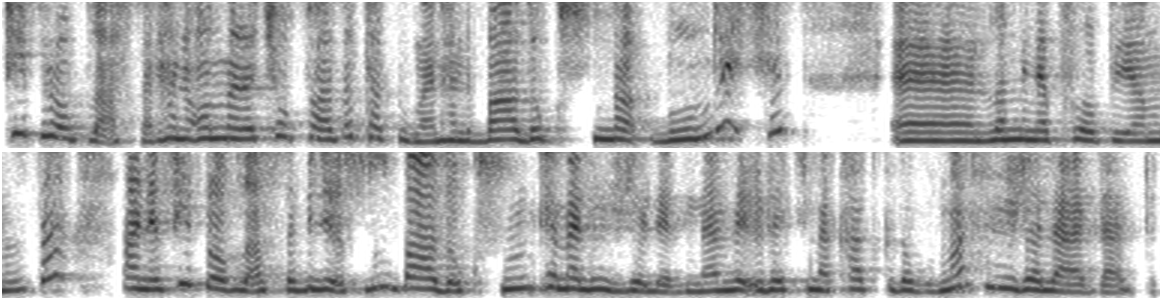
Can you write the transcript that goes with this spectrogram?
fibroblastlar. Hani onlara çok fazla takılmayın. Hani bağ dokusunda bulunduğu için e, lamina propria'mızda hani fibroblast da biliyorsunuz bağ dokusunun temel hücrelerinden ve üretime katkıda bulunan hücrelerdendir.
